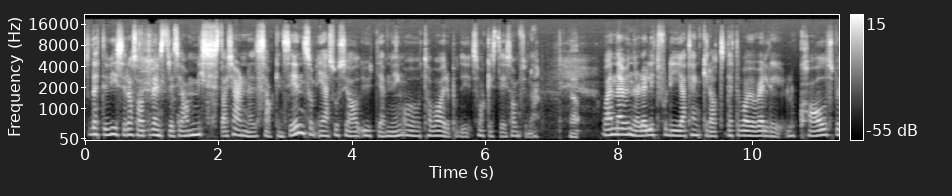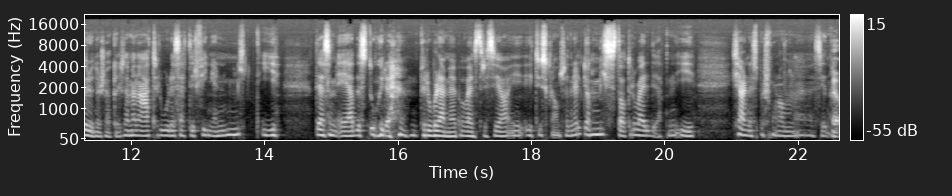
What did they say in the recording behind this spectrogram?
Så dette viser altså at venstresida har mista kjernesaken sin, som er sosial utjevning og ta vare på de svakeste i samfunnet. Ja. Og jeg nevner det litt fordi jeg tenker at dette var jo veldig lokal spørreundersøkelse, men jeg tror det setter fingeren midt i det som er det store problemet på venstresida i, i Tyskland generelt. De har mista troverdigheten i kjernespørsmålene sine. Ja,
